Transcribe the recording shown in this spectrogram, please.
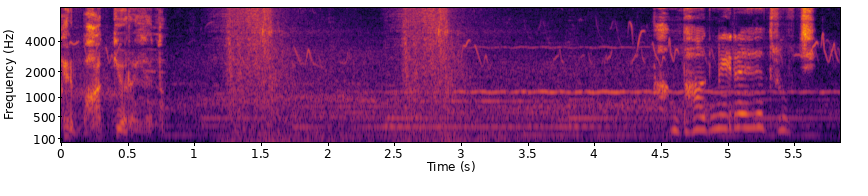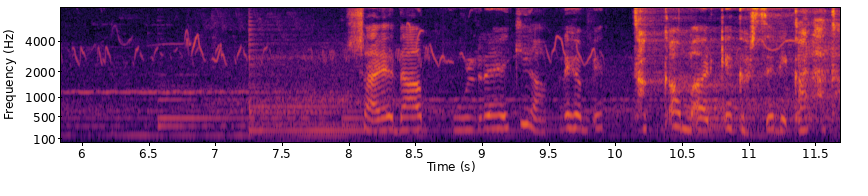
फिर भाग क्यों रही है तुम? हम भाग नहीं रहे हैं, ध्रुव जी। शायद आप भूल रहे हैं कि आपने हमें धक्का मार के घर से निकाला था।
